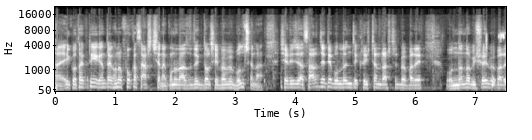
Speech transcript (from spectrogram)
হ্যাঁ এই কথাটি এখান থেকে এখনও ফোকাস আসছে না। কোনো রাজনৈতিক দল সেভাবে বলছে না। সেটি যে স্যার যেটি বললেন যে খ্রিস্টান রাষ্ট্রের ব্যাপারে অন্যান্য বিষয়ের ব্যাপারে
